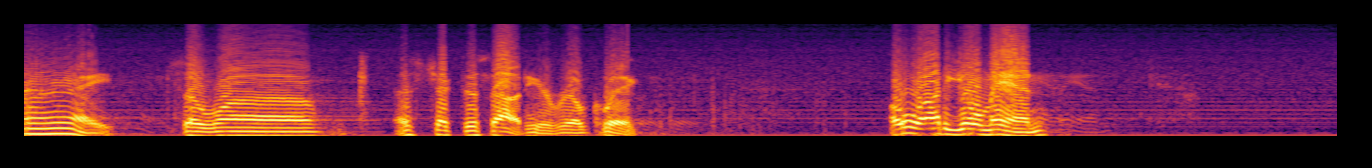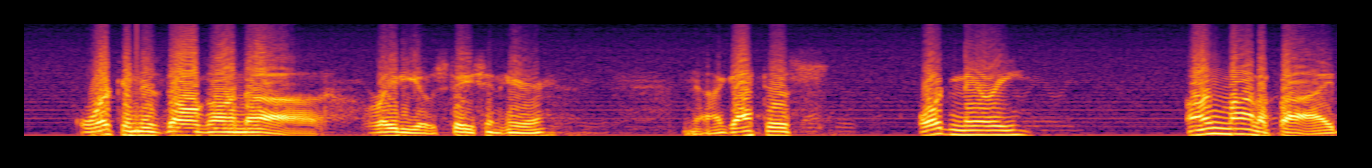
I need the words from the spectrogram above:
Alright, so uh, let's check this out here real quick. Oh, audio man, working this doggone uh, radio station here. Now I got this ordinary, unmodified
